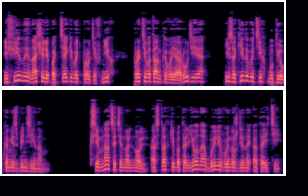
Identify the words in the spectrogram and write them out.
и финны начали подтягивать против них противотанковые орудия и закидывать их бутылками с бензином. К 17.00 остатки батальона были вынуждены отойти.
